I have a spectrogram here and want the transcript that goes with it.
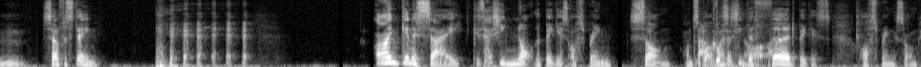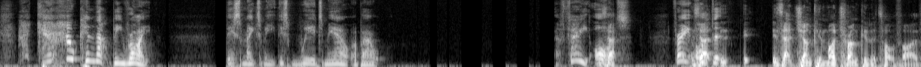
Mm. Self I'm gonna say because it's actually not the biggest Offspring song on No, Spotify. course it's it's actually the third biggest Offspring song. How can, how can that be right? This makes me. This weirds me out about. Very odd. that- very is odd. that that, is that junk in my trunk in the top five?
